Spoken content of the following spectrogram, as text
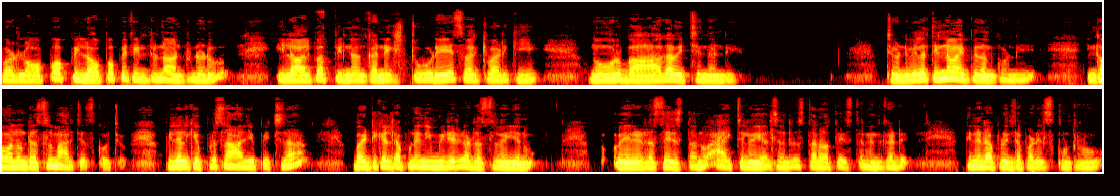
వాడు లోపప్పి లోపప్పి తింటున్నా అంటున్నాడు. ఈ లాలీపాప్ తిన్నాక నెక్స్ట్ టూ డేస్ వరకు వాడికి నోరు బాగా వచ్చిందండి. చూడండి వీళ్ళ తిన్నం అయిపోయింది అనుకోండి ఇంకా మనం డ్రెస్సులు మార్చేసుకోవచ్చు. పిల్లలకి ఎప్పుడు స్నానం చేయించినా బయటికి వెళ్ళేటప్పుడు నేను ఇమీడియట్గా డ్రెస్సులు వేయను. వేరే డ్రెస్ వేస్తాను. యాక్చువల్ వేయాల్సిన డ్రెస్ తర్వాత వేస్తాను. ఎందుకంటే తినేటప్పుడు ఇంత పడేసుకుంటారు.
